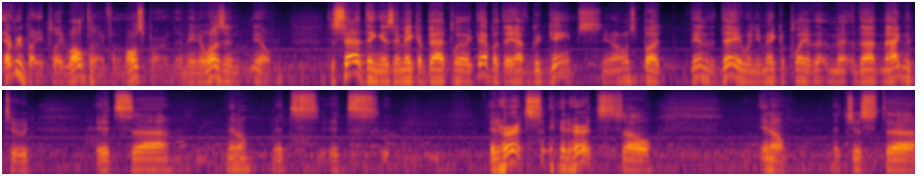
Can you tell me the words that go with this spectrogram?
everybody played well tonight for the most part. I mean, it wasn't, you know, the sad thing is they make a bad play like that, but they have good games, you know. But at the end of the day, when you make a play of that, that magnitude, it's, uh, you know, it's, it's, it hurts. It hurts. So, you know, it just, uh,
